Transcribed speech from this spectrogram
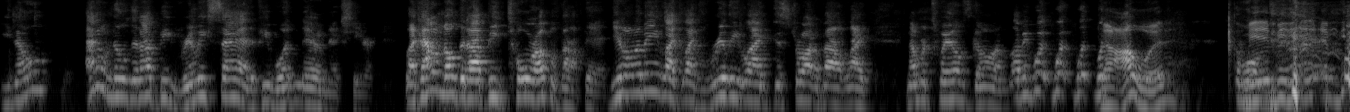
you know, I don't know that I'd be really sad if he wasn't there next year. Like I don't know that I'd be tore up about that. You know what I mean? Like like really like distraught about like number 12's gone. I mean, what what what what? no, I would. I mean, it'd be the, it'd be-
